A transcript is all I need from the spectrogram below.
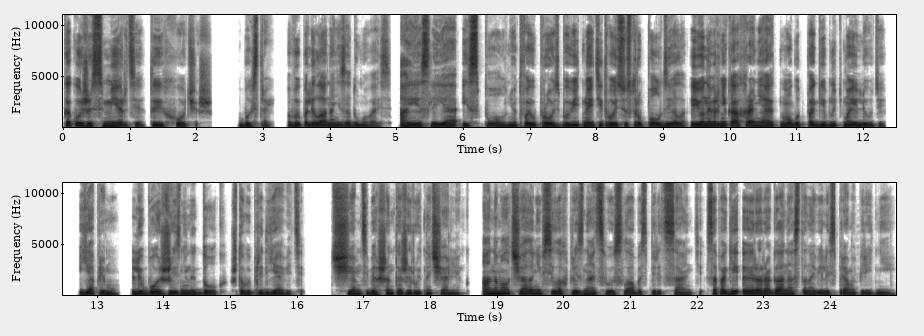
Какой же смерти ты хочешь? Быстрой. Выпалила она, не задумываясь. «А если я исполню твою просьбу? Ведь найти твою сестру полдела. Ее наверняка охраняют, могут погибнуть мои люди. Я приму любой жизненный долг, что вы предъявите. Чем тебя шантажирует начальник?» Анна молчала, не в силах признать свою слабость перед Санти. Сапоги Эйра Рогана остановились прямо перед ней.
